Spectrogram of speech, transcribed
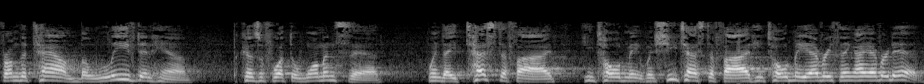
from the town believed in him because of what the woman said. When they testified, he told me, when she testified, he told me everything I ever did.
